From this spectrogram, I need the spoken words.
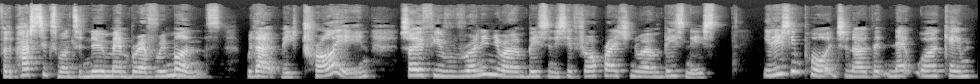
for the past six months a new member every month without me trying. So if you're running your own business, if you're operating your own business, it is important to know that networking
